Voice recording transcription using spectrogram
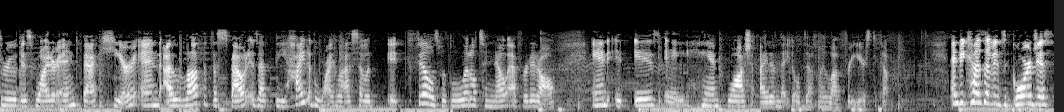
through this wider end back here and I love that the spout is at the height of a wine glass so it, it fills with little to no effort at all and it is a hand wash item that you'll definitely love for years to come. And because of its gorgeous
